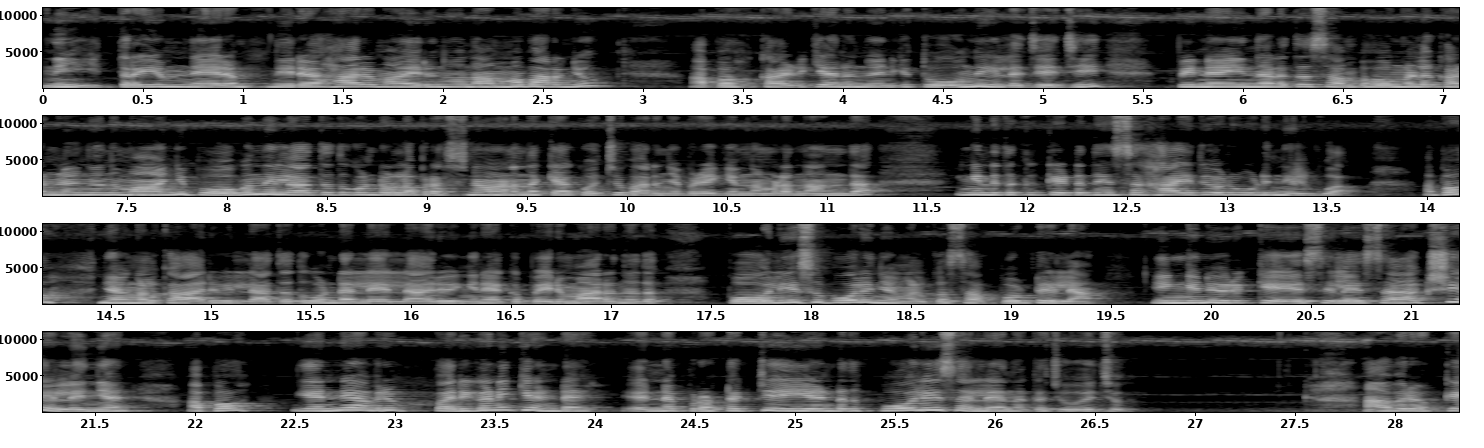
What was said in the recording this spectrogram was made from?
നീ ഇത്രയും നേരം നിരാഹാരമായിരുന്നു എന്ന് അമ്മ പറഞ്ഞു. അപ്പോൾ കഴിക്കാനൊന്നും എനിക്ക് തോന്നിയില്ല ചേച്ചി. പിന്നെ ഇന്നലത്തെ സംഭവങ്ങൾ കണ്ണിൽ നിന്ന് മാഞ്ഞു പോകുന്നില്ലാത്തത് കൊണ്ടുള്ള പ്രശ്നമാണെന്നൊക്കെ ആ കൊച്ചു പറഞ്ഞപ്പോഴേക്കും നമ്മുടെ നന്ദ ഇങ്ങനെ ഇതൊക്കെ കേട്ട് നിസ്സഹായതയോടുകൂടി നിൽക്കുക. അപ്പോൾ ഞങ്ങൾക്ക് ആരും ഇല്ലാത്തത് കൊണ്ടല്ലേ എല്ലാവരും ഇങ്ങനെയൊക്കെ പെരുമാറുന്നത്? പോലീസ് പോലും ഞങ്ങൾക്ക് സപ്പോർട്ടില്ല ഇങ്ങനെ ഒരു കേസിലെ സാക്ഷിയല്ലേ ഞാൻ? അപ്പോൾ എന്നെ അവർ പരിഗണിക്കണ്ടേ? എന്നെ പ്രൊട്ടക്റ്റ് ചെയ്യേണ്ടത് പോലീസല്ലേ എന്നൊക്കെ ചോദിച്ചു. അവരൊക്കെ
